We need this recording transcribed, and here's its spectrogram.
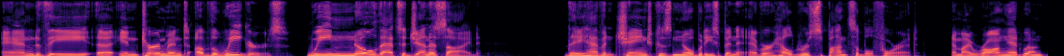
and the uh, internment of the Uyghurs. We know that's a genocide. They haven't changed because nobody's been ever held responsible for it. Am I wrong, Edwin?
